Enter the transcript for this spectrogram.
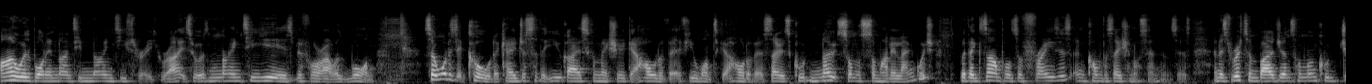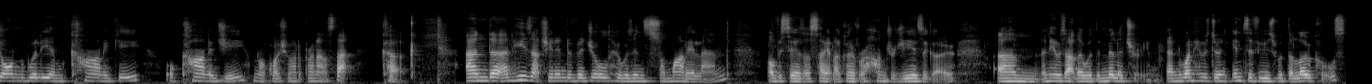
I was born in 1993, right? So it was 90 years before I was born. So what is it called? Okay, just so that you guys can make sure you get hold of it if you want to get hold of it. So it's called Notes on the Somali Language with examples of phrases and conversational sentences. And it's written by a gentleman called John William Carnegie or Carnegie. I'm not quite sure how to pronounce that. Kirk. And, uh, and he's actually an individual who was in Somaliland, obviously, as I say, like over 100 years ago. Um, and he was out there with the military. And when he was doing interviews with the locals,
